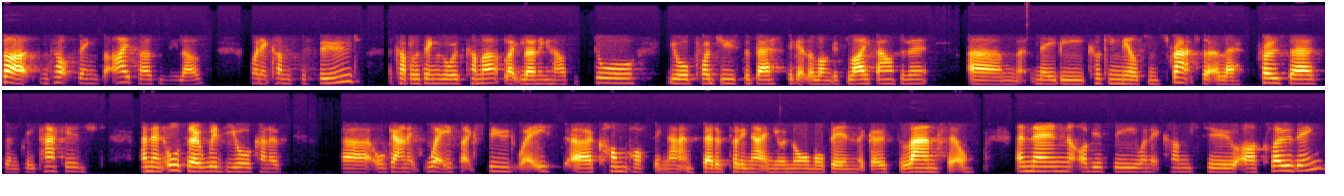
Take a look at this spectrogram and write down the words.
But some top things that I personally love when it comes to food, a couple of things always come up, like learning how to store your produce the best to get the longest life out of it um, maybe cooking meals from scratch that are less processed and prepackaged, and then also with your kind of uh, organic waste, like food waste, uh, composting that instead of putting that in your normal bin that goes to landfill. And then obviously, when it comes to our clothing,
